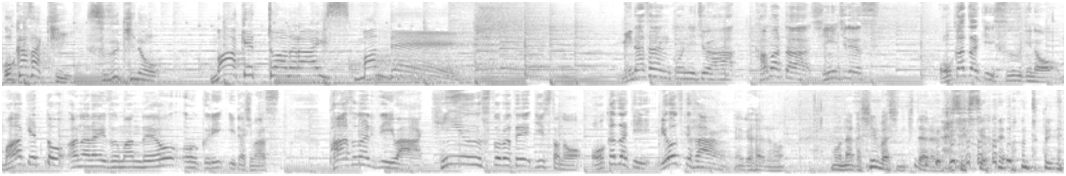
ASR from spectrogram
岡崎鈴木のマーケットアナライズマンデー。皆さんこんにちは。鎌田伸一です。岡崎鈴木のマーケットアナライズマンデーをお送りいたします。パーソナリティは金融ストラテジストの岡崎良介さん。なんかあのもうなんか新橋に来たような感じですよね。本当にね。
